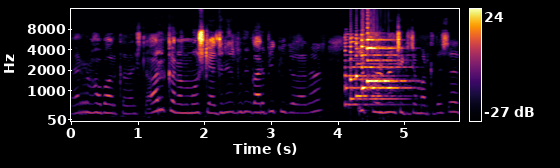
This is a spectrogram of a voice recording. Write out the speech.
Merhaba arkadaşlar kanalıma hoş geldiniz. Bugün gariplik videolarının ilk bölümünü çekeceğim arkadaşlar.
